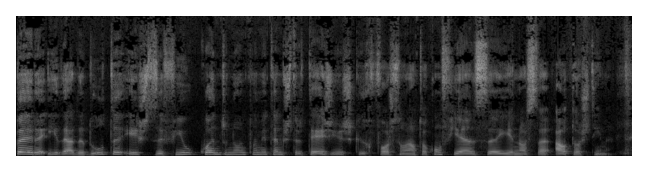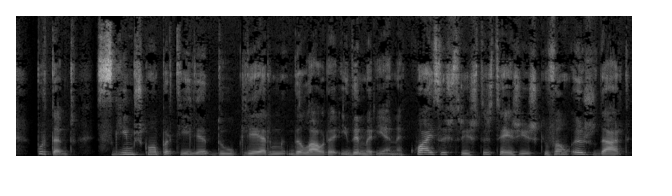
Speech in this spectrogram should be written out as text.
para a idade adulta este desafio quando não implementamos estratégias que reforçam a autoconfiança e a nossa autoestima. Portanto, Seguimos com a partilha do Guilherme, da Laura e da Mariana. Quais as três estratégias que vão ajudar-te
